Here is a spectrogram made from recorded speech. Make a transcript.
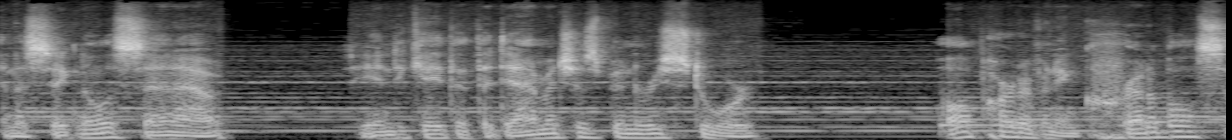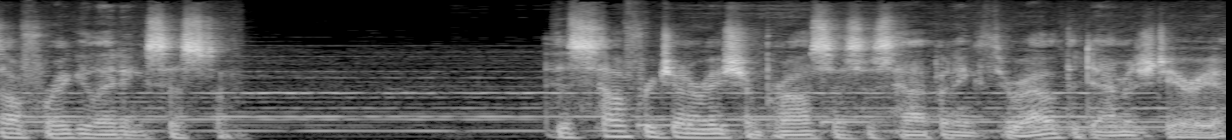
and a signal is sent out to indicate that the damage has been restored all part of an incredible self regulating system. This self regeneration process is happening throughout the damaged area,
